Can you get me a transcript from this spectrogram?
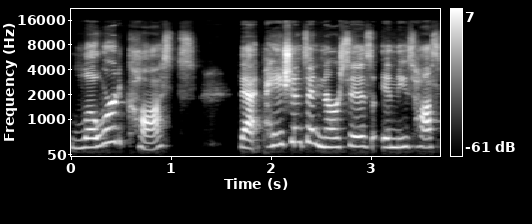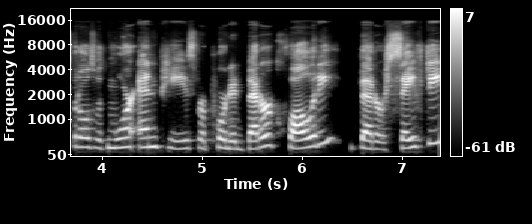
lowered costs, that patients and nurses in these hospitals with more NPs reported better quality, better safety.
